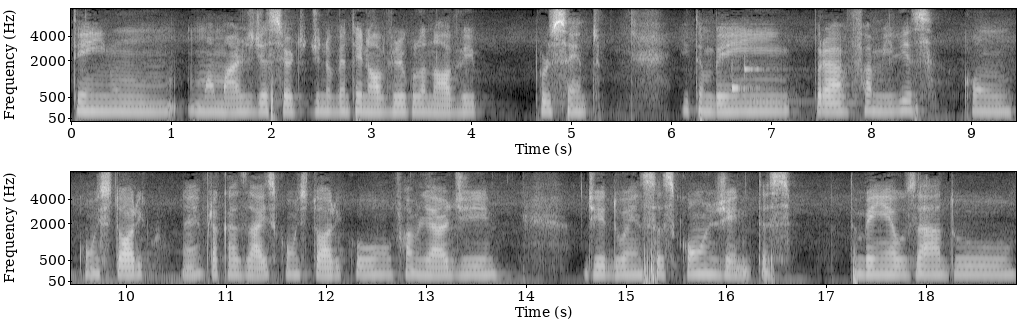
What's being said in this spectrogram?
tem um, uma margem de acerto de 99,9%. E também para famílias com, com histórico né, para casais com histórico familiar de, de doenças congênitas. Também é usado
